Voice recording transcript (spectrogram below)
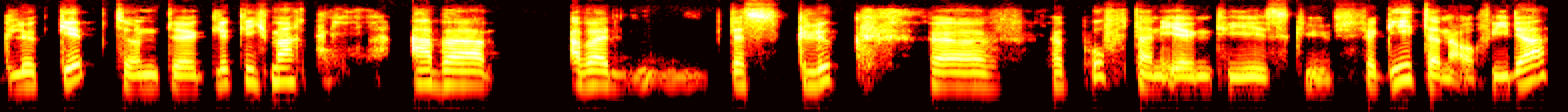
Glück gibt und äh, glücklich macht. Aber, aber das Glück ver, verpufft dann irgendwie, es vergeht dann auch wieder.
